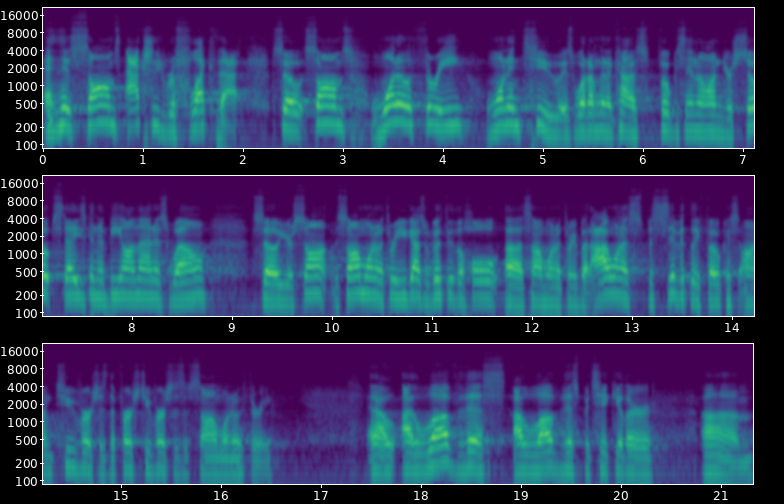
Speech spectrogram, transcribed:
And his Psalms actually reflect that. So, Psalms 103, 1 and 2 is what I'm going to kind of focus in on. Your SOAP study is going to be on that as well. So, your Psalm, Psalm 103, you guys will go through the whole uh, Psalm 103, but I want to specifically focus on two verses, the first two verses of Psalm 103. And I, I love this. I love this particular um,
